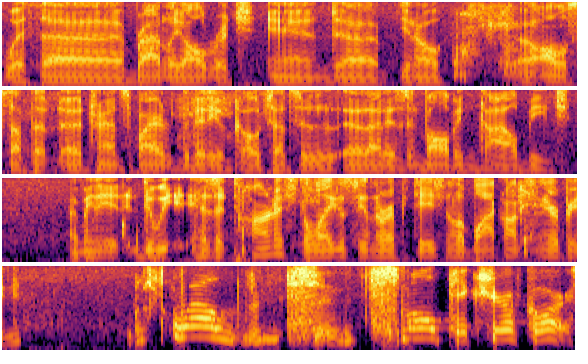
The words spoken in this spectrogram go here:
with uh, Bradley Aldrich and uh, you know uh, all the stuff that uh, transpired. The video coach that's who uh, that is involving Kyle Beach. I mean, it, do we has it tarnished the legacy and the reputation of the Blackhawks in your opinion? Well, small picture, of course.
